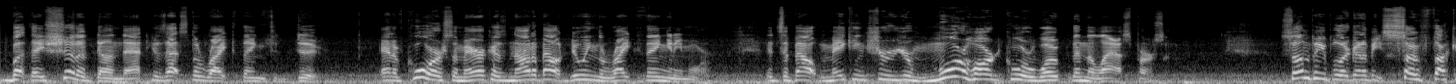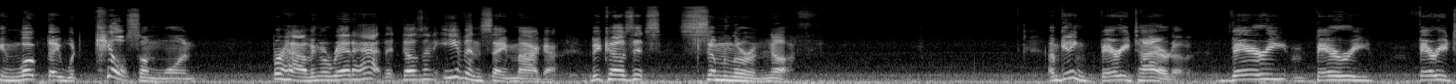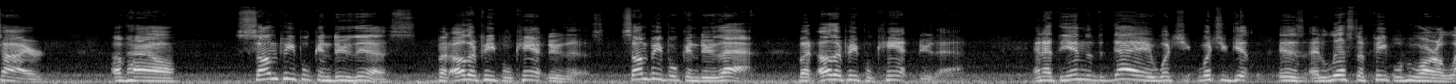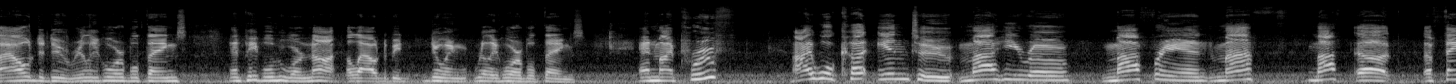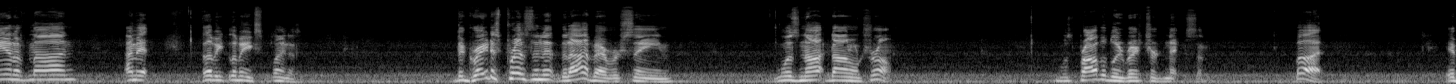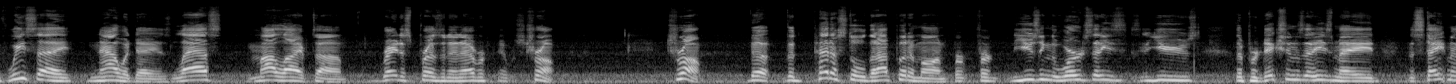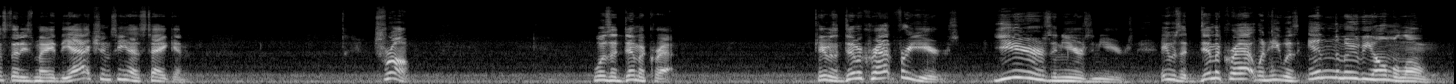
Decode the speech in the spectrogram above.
But they should have done that because that's the right thing to do. And of course, America is not about doing the right thing anymore. It's about making sure you're more hardcore woke than the last person. Some people are going to be so fucking woke they would kill someone for having a red hat that doesn't even say MAGA because it's similar enough. I'm getting very tired of it. Very, very, very tired of how some people can do this, but other people can't do this. Some people can do that, but other people can't do that. And at the end of the day, what you what you get is a list of people who are allowed to do really horrible things and people who are not allowed to be doing really horrible things. And my proof, I will cut into my hero, my friend, my my uh, a fan of mine. I mean, let me let me explain this. The greatest president that I've ever seen was not Donald Trump. It was probably Richard Nixon. But if we say nowadays, last my lifetime, greatest president ever, it was Trump. Trump, the the pedestal that I put him on for, for using the words that he's used, the predictions that he's made, the statements that he's made, the actions he has taken. Trump was a Democrat. He was a Democrat for years. Years and years and years. He was a Democrat when he was in the movie Home Alone.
